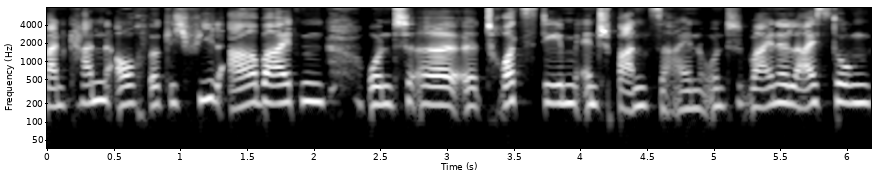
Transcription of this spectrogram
man kann auch wirklich viel arbeiten und äh, trotzdem entspannt sein. Und meine Leistung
